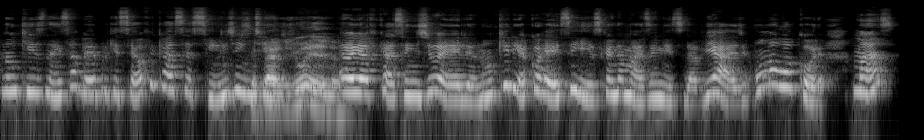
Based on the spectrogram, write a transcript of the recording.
não quis nem saber, porque se eu ficasse assim, gente. Você perde o joelho. Eu ia ficar sem joelho. Não queria correr esse risco, ainda mais no início da viagem. Uma loucura. Mas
